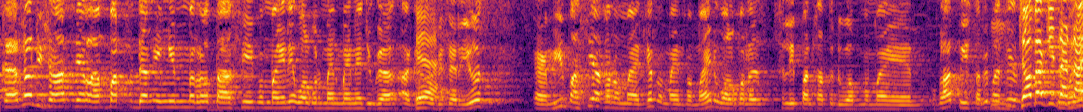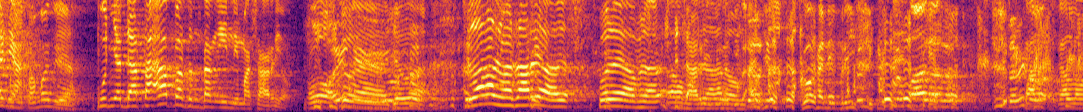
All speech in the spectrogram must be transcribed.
karena di saatnya Lampard sedang ingin merotasi pemainnya walaupun main-mainnya juga agak Iya. lebih serius. MU pasti akan memainkan pemain-pemain walaupun ada selipan satu dua pemain pelapis tapi pasti Coba kita tanya. utamanya. Punya data apa tentang ini Mas Aryo? Oh ini coba. Silakan Mas Aryo. Boleh Om Cari Aryo. anjir, gue gak di briefing. Kalau kalau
